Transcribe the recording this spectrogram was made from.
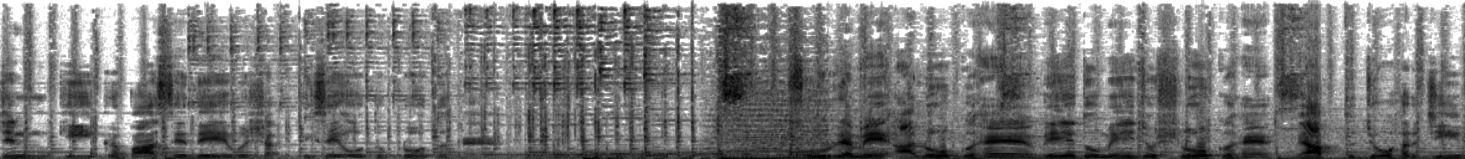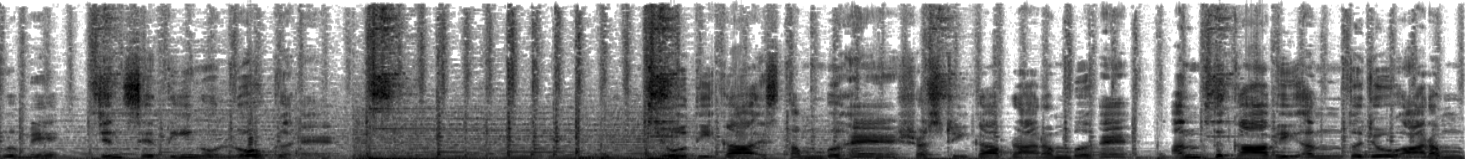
जिनकी कृपा से देव शक्ति से ओतप्रोत है। सूर्य में आलोक है, वेदों में जो श्लोक है, व्याप्त जो हर जीव में, जिनसे तीनों लोक है। ज्योति का स्तंभ है सृष्टि का प्रारंभ है, अंत का भी अंत जो आरंभ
